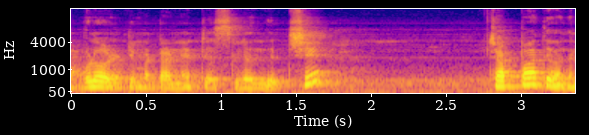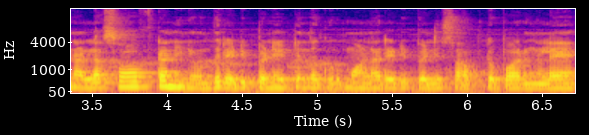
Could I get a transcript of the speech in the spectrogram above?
அவ்வளோ அல்டிமேட்டான டேஸ்ட்டில் இருந்துச்சு. சப்பாத்தி வந்து நல்லா சாஃப்டாக நீங்கள் வந்து ரெடி பண்ணிவிட்டு இந்த குருமாலாம் ரெடி பண்ணி சாப்பிட்டு பாருங்களேன்.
